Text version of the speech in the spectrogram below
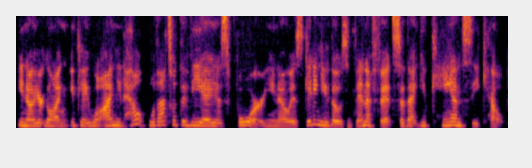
you know, you're going, okay, well, I need help. Well, that's what the VA is for, you know, is getting you those benefits so that you can seek help.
